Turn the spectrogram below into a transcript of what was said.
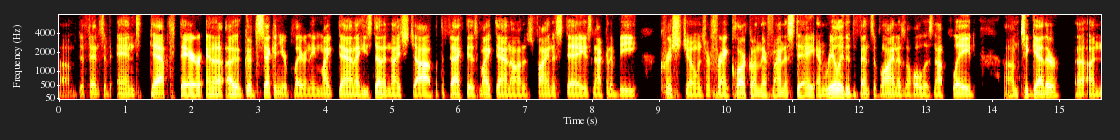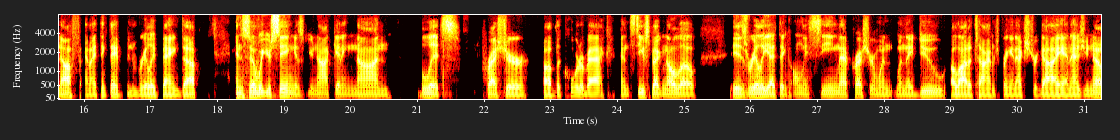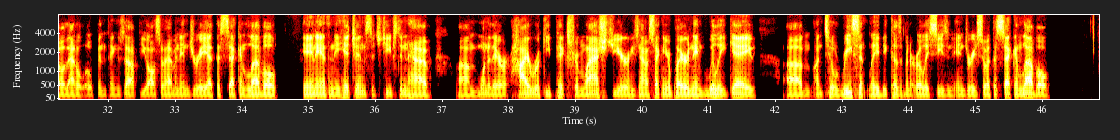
um, defensive end depth there and a, a good second year player named Mike Danna. He's done a nice job. But the fact is, Mike Danna on his finest day is not going to be Chris Jones or Frank Clark on their finest day. And really, the defensive line as a whole has not played um, together uh, enough. And I think they've been really banged up. And so what you're seeing is you're not getting non blitz pressure of the quarterback. And Steve Spagnuolo is really, I think, only seeing that pressure when when they do a lot of times bring an extra guy. And as you know, that'll open things up. You also have an injury at the second level in Anthony Hitchens. The Chiefs didn't have um, one of their high rookie picks from last year. He's now a second year player named Willie Gay um, until recently because of an early season injury. So at the second level,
